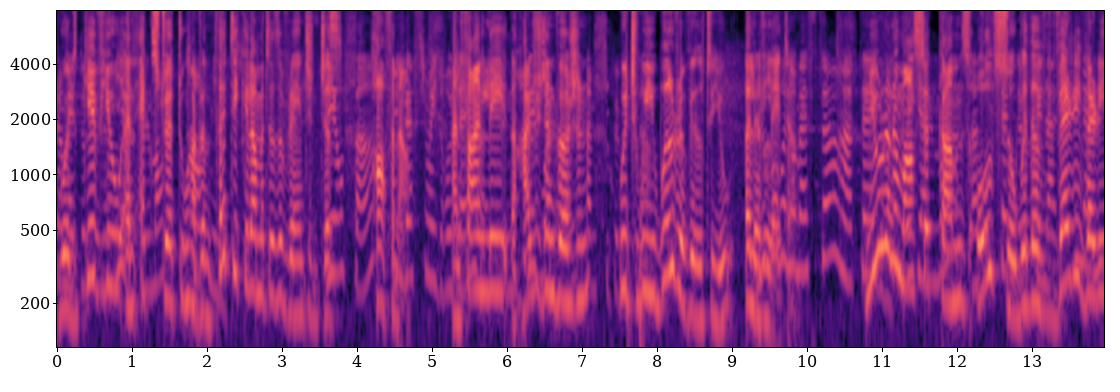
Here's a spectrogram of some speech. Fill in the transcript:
would give you an extra 230 kilometers of range in just half an now. And finally, the hydrogen version, which we will reveal to you a little later. New Renault Master comes also with a very, very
